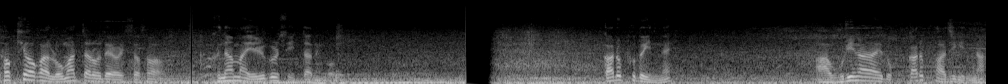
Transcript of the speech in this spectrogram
터키어가 로마자로 되어 있어서 그나마 읽을 수 있다는 거. 까르푸도 있네. 아 우리나라에도 까르파 아직 있나?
